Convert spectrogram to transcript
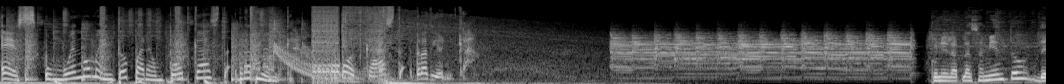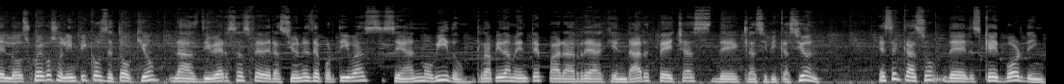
Es un buen momento para un podcast radiónica. Podcast radiónica. Con el aplazamiento de los Juegos Olímpicos de Tokio, las diversas federaciones deportivas se han movido rápidamente para reagendar fechas de clasificación. Es el caso del skateboarding,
